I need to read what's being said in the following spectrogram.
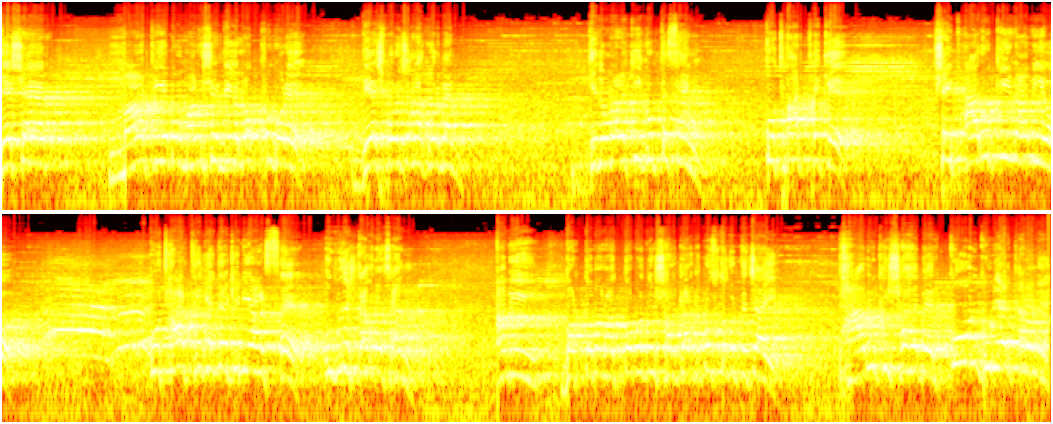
দেশের মাটি এবং মানুষের দিকে লক্ষ্য করে দেশ পরিচালনা করবেন। কিন্তু ওনারা কি করতেছেন? কোথার থেকে? সেই ফারুকি নামীয় আসছে? উপদেষ্টা করেছেন আমি বর্তমান অর্থমন্ত্রী সরকারকে প্রশ্ন করতে চাই, ফারুকি সাহেবের কোন গুণের কারণে,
